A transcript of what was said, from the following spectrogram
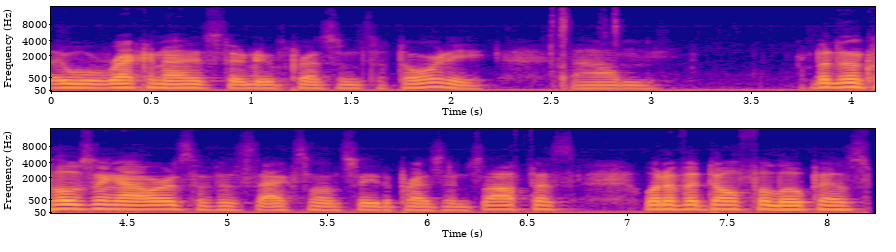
they will recognize their new president's authority. Um, but in the closing hours of His Excellency the President's office, one of Adolfo Lopez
